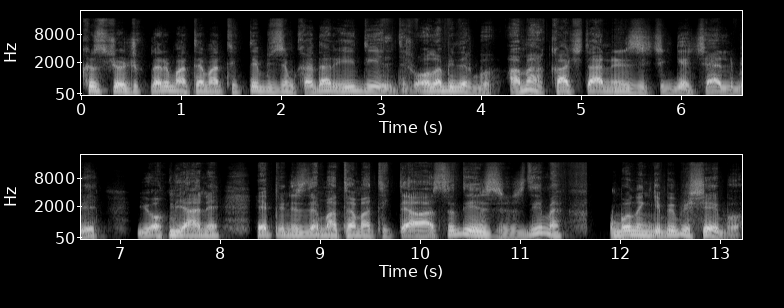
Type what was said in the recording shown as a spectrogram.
kız çocukları matematikte bizim kadar iyi değildir. Olabilir bu ama kaç taneniz için geçerli bir yol yani hepiniz de matematikte ahası değilsiniz değil mi? Bunun gibi bir şey bu.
